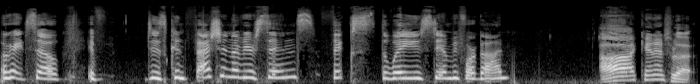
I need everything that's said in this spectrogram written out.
Okay, so if does confession of your sins fix the way you stand before God? Uh, I can't answer that.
